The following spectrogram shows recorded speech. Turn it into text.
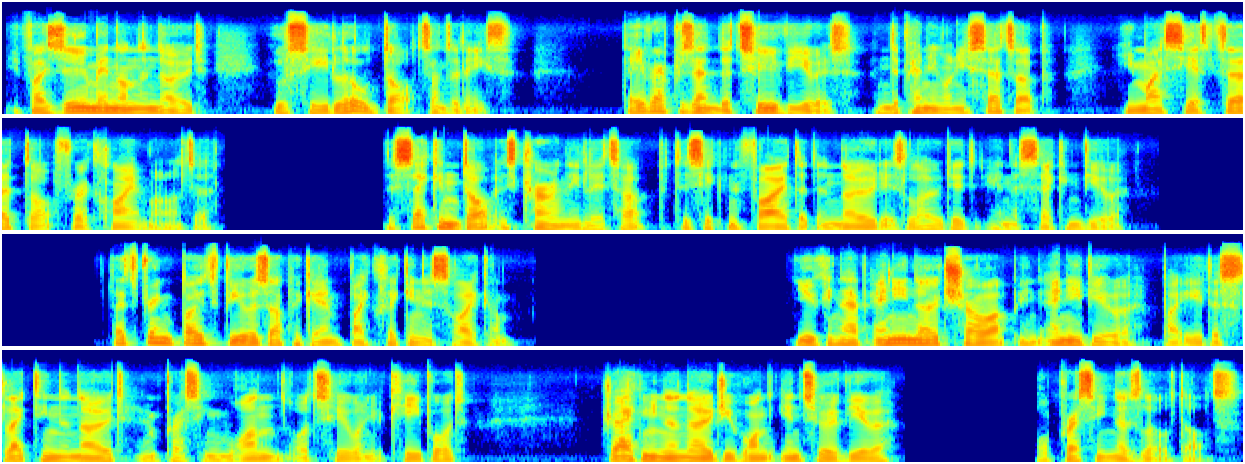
If I zoom in on the node, you'll see little dots underneath. They represent the two viewers, and depending on your setup, you might see a third dot for a client monitor. The second dot is currently lit up to signify that the node is loaded in the second viewer. Let's bring both viewers up again by clicking this icon. You can have any node show up in any viewer by either selecting the node and pressing 1 or 2 on your keyboard, dragging the node you want into a viewer, or pressing those little dots.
